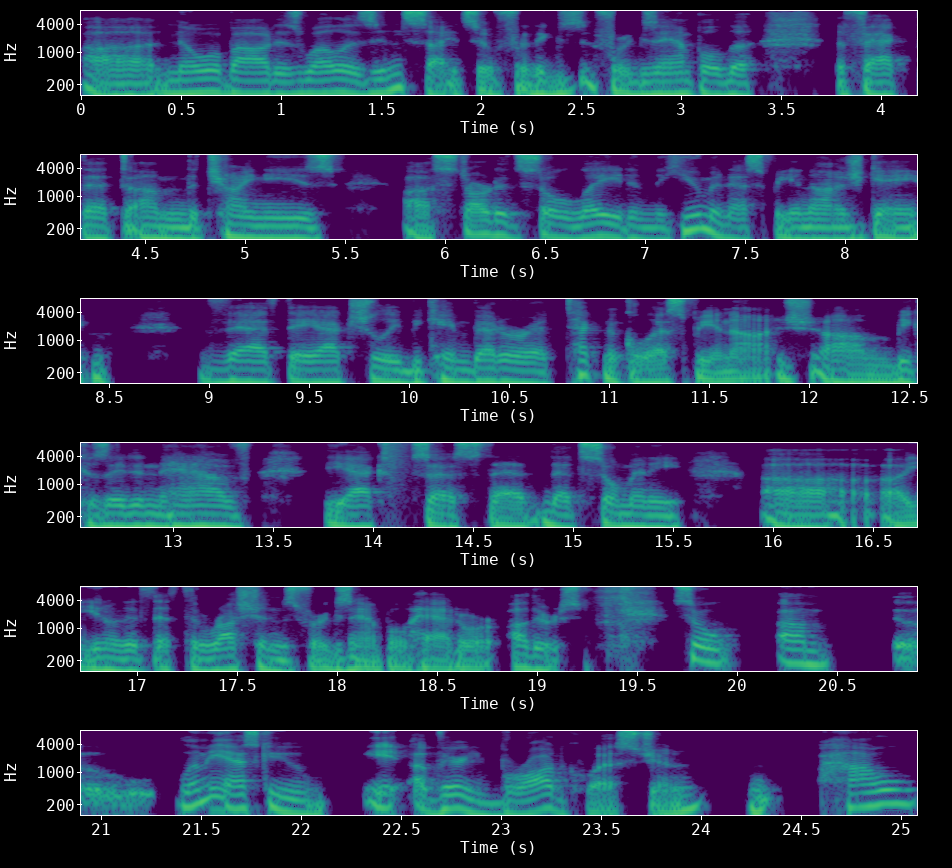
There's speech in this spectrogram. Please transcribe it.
uh, know about, as well as insights. So, for the, for example, the the fact that um, the Chinese uh, started so late in the human espionage game that they actually became better at technical espionage um, because they didn't have the access that that so many uh, uh, you know that, that the Russians, for example, had or others. So um, uh, let me ask you a very broad question: How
